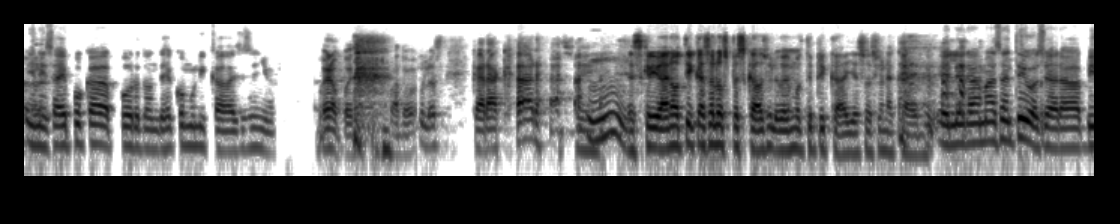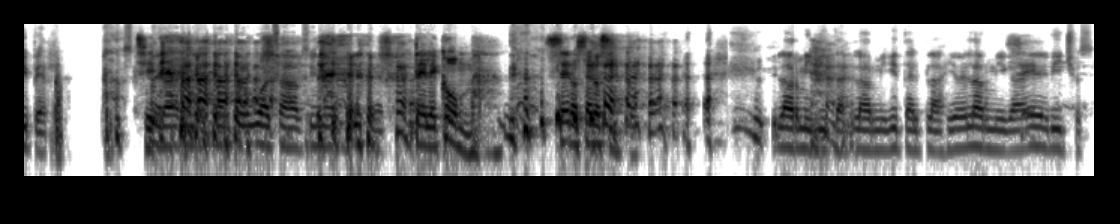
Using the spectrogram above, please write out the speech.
en esa época por donde se comunicaba ese señor. Bueno, pues cuando los cara a cara. Mm. Escribía nóticas a los pescados y luego multiplicaba y eso hace una cadena. Él era más antiguo, o sea, era Viper. Sí. Era, era WhatsApp, sino Viper. Telecom 005. La hormiguita, la hormiguita, el plagio de la hormiga Sí. de bichos.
